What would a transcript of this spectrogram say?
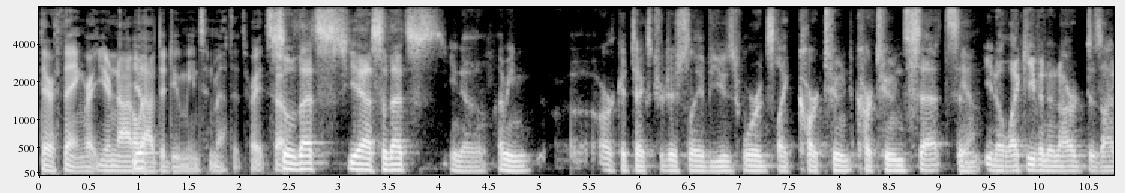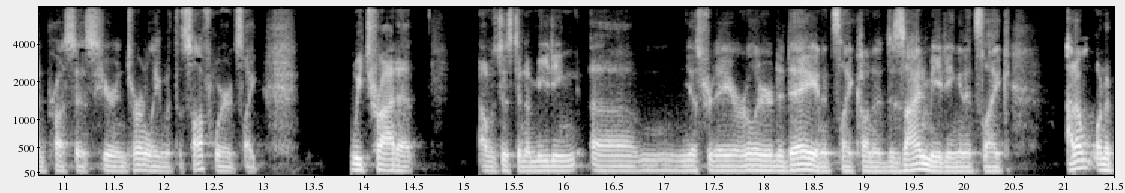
their thing, right? You're not allowed to do means and methods, right? So, so that's, yeah. So that's, you know, I mean, architects traditionally have used words like cartoon cartoon sets and yeah. you know like even in our design process here internally with the software it's like we try to i was just in a meeting um, yesterday earlier today and it's like on a design meeting and it's like i don't want to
